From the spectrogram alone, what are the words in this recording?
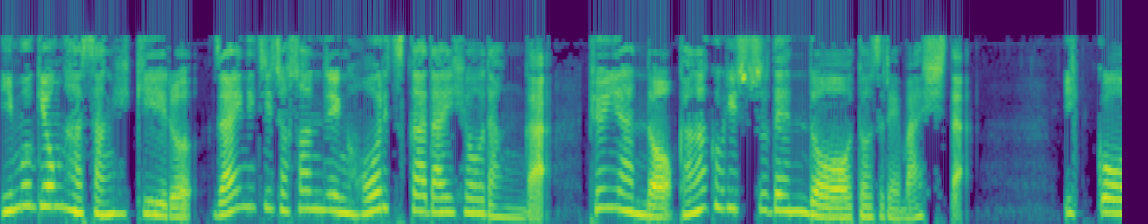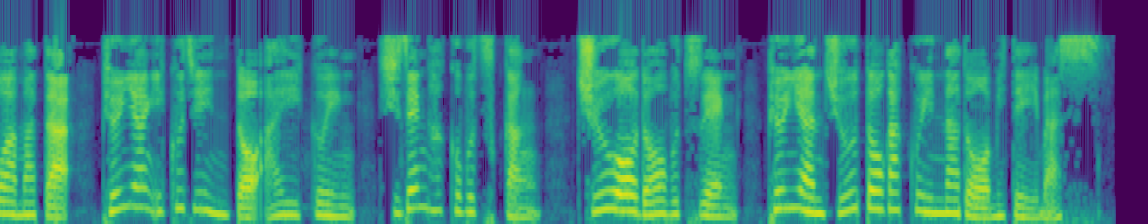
イム・ギョンハさん率いる在日朝鮮人法律家代表団が、平壌の科学技術伝道を訪れました。一行はまた、平壌育児院と愛育院、自然博物館、中央動物園、平壌中等学院などを見ています。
